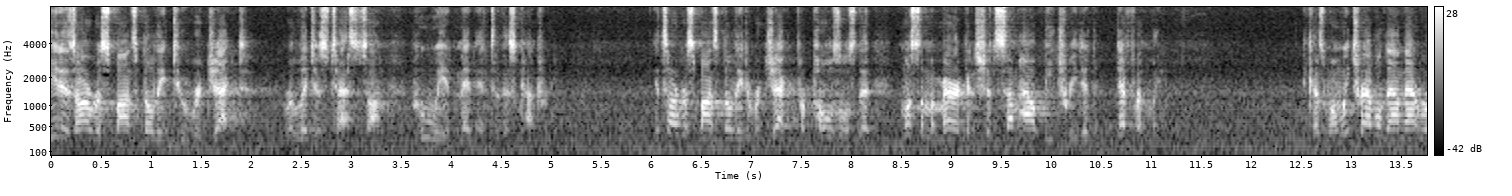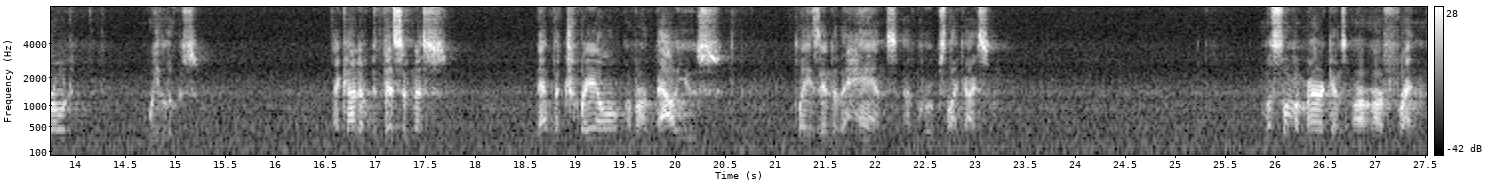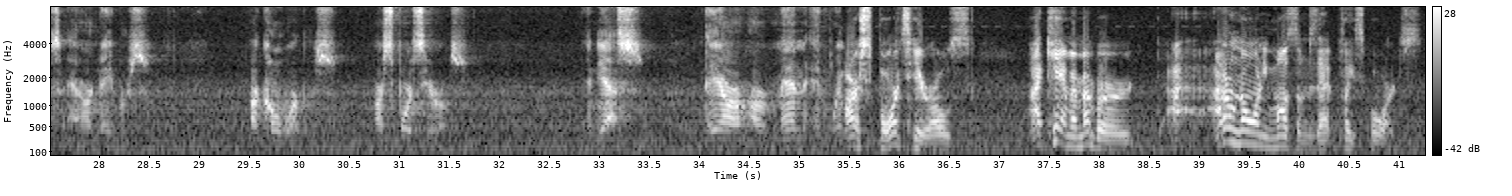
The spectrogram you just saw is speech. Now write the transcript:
It is our responsibility to reject religious tests on who we admit into this country. It's our responsibility to reject proposals that Muslim Americans should somehow be treated differently. Because when we travel down that road, we lose. That kind of divisiveness, that betrayal of our values, plays into the hands of groups like ISIL. Muslim Americans are our friends and our neighbors, our co workers, our sports heroes. And yes, they are our men and women. Our sports heroes. I can't remember. I, I don't know any Muslims that play sports.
